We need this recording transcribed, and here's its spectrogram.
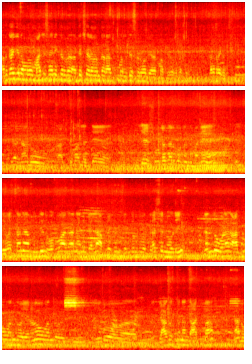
ಅದಕ್ಕಾಗಿ ನಮ್ಮ ಮಾಜಿ ಸೈನಿಕರ ಅಧ್ಯಕ್ಷರಾದಂಥ ರಾಜ್ಕುಮಾರ್ ಲತೆ ಸರ್ ಒಂದು ಎರಡು ಮಾತು ಹೇಳ್ಬೇಕು ಕನ್ನಡ ನಾನು ರಾಜ್ಕುಮಾರ್ ಲದ್ದೆ ಇಲ್ಲೇ ಶಿವನಗರದ ನನ್ನ ಮನೆ. ಇಲ್ಲಿ ದೇವಸ್ಥಾನ ಮುಂದಿನ ಹೋಗುವಾಗ ನನಗೆಲ್ಲ ಆಪ್ರೇಷನ್ ಸಿಂಧುರ್ದು ದೃಶ್ಯ ನೋಡಿ, ನಂದು ಒಳಗೆ ಆತ್ಮ ಒಂದು, ಏನೋ ಒಂದು ಇದು ಜಾಗತ್ತು ನಂದು ಆತ್ಮ. ನಾನು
